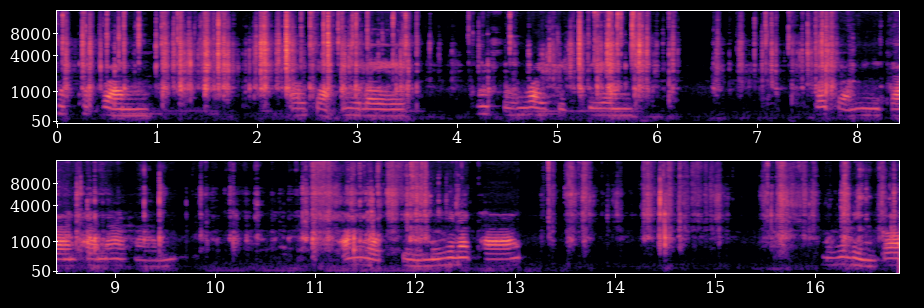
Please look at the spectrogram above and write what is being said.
ทุกๆวัน เราจะดูแลผู้สูงวัยติดเตียง ก็จะมีการทานอาหาร ทั้งหมดสี่มื้อนะคะ มื้อหนึ่งก็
